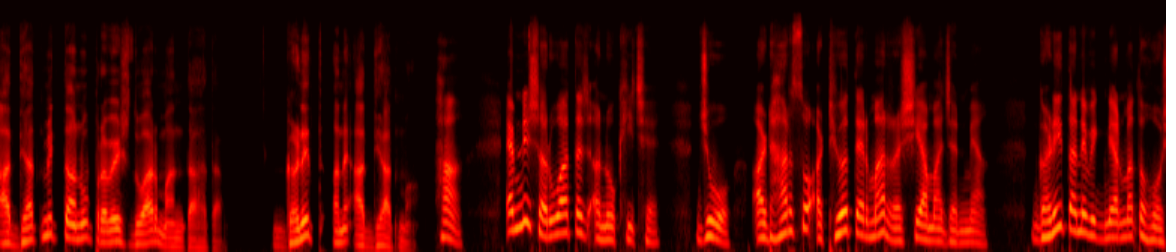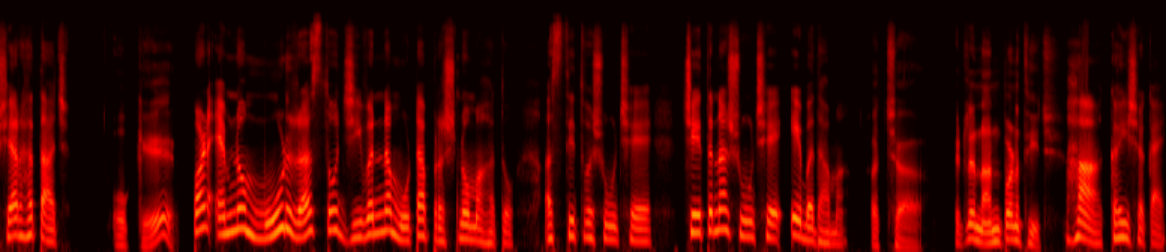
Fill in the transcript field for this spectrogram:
આધ્યાત્મિકતાનું પ્રવેશદ્વાર માનતા હતા. ગણિત અને આધ્યાત્મ. હા એમની શરૂઆત જ અનોખી છે. જુઓ અઢારસો અઠ્યોતેરમાં રશિયામાં જન્મ્યા. ગણિત અને વિજ્ઞાનમાં તો હોશિયાર હતા જ. ઓકે. પણ એમનો મૂળ રસ તો જીવનના મોટા પ્રશ્નોમાં હતો. અસ્તિત્વ શું છે ચેતના શું છે એ બધામાં. અચ્છા એટલે નાનપણથી જ. હા કહી શકાય.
